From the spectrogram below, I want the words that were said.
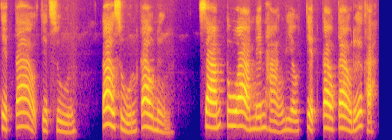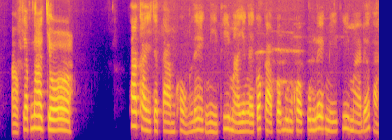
เจ็ดเก้าเจ็ดศูนย์ เก้าศูนย์เก้าหนึ่งสามตัวเน้นหางเดียวเจ็ดเก้าเก้าเด้อค่ะ เอาแคปหน้าจอ ถ้าใครจะตามของเลขมีที่มายังไงก็กราบขอบคุญขอบคุณเลขมีที่มาเด้อค่ะ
